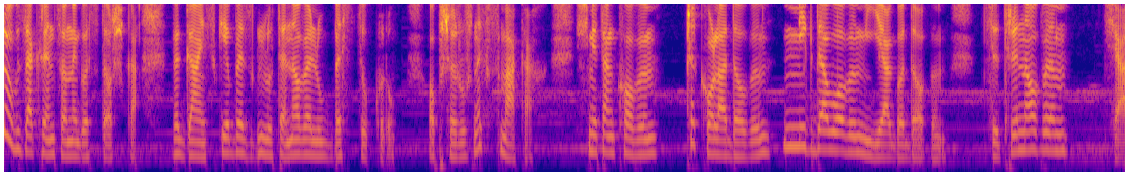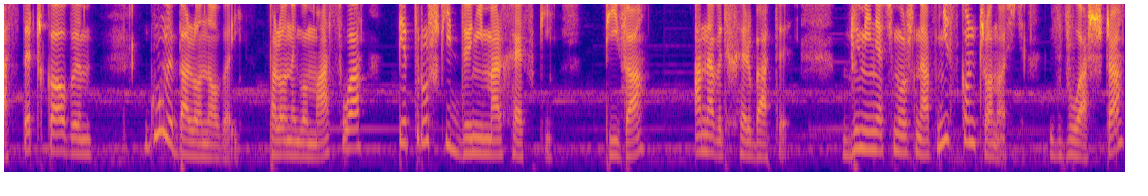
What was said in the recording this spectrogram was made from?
lub zakręconego stożka, wegańskie, bezglutenowe lub bez cukru, o przeróżnych smakach, śmietankowym, czekoladowym, migdałowym i jagodowym, cytrynowym, ciasteczkowym, gumy balonowej, palonego masła, pietruszki, dyni, marchewki, piwa, a nawet herbaty. Wymieniać można w nieskończoność, zwłaszcza,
